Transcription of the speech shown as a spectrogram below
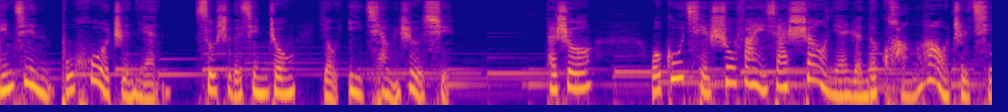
临近不惑之年，苏轼的心中有一腔热血。他说：“我姑且抒发一下少年人的狂傲之气，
